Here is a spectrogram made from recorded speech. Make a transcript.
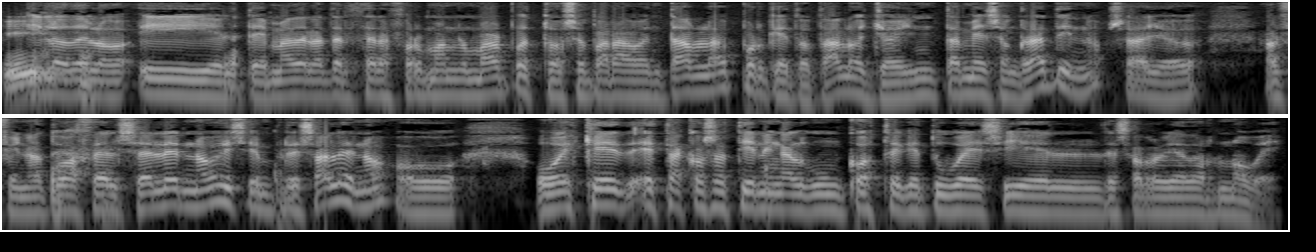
Y lo de lo, y el tema de la tercera forma normal, pues todo separado en tablas, porque total, los join también son gratis, ¿no? O sea, yo al final tú haces el seller, ¿no? Y siempre sale, ¿no? O, o es que estas cosas tienen algún coste que tú ves y el desarrollador no ve.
